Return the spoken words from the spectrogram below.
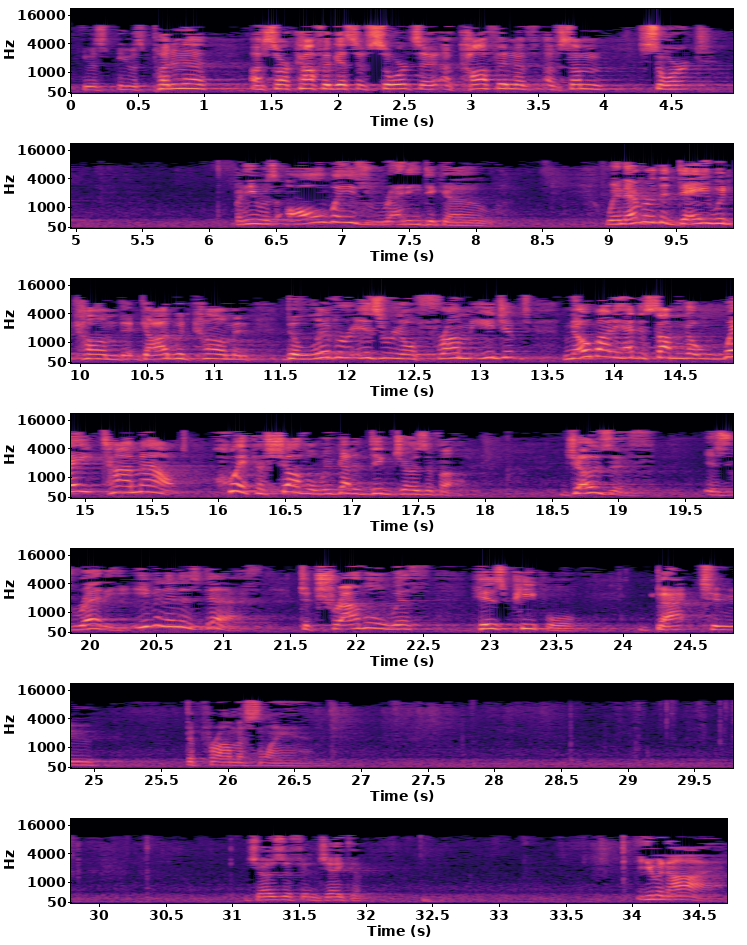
He was, he was put in a, a sarcophagus of sorts, a, a coffin of, of some sort. But he was always ready to go. Whenever the day would come that God would come and deliver Israel from Egypt, nobody had to stop and go, wait, time out. Quick, a shovel. We've got to dig Joseph up. Joseph is ready, even in his death, to travel with his people back to the promised land. Joseph and Jacob, you and I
